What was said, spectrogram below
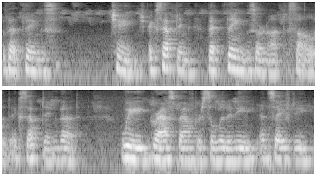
that things change, accepting that things are not solid, accepting that we grasp after solidity and safety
